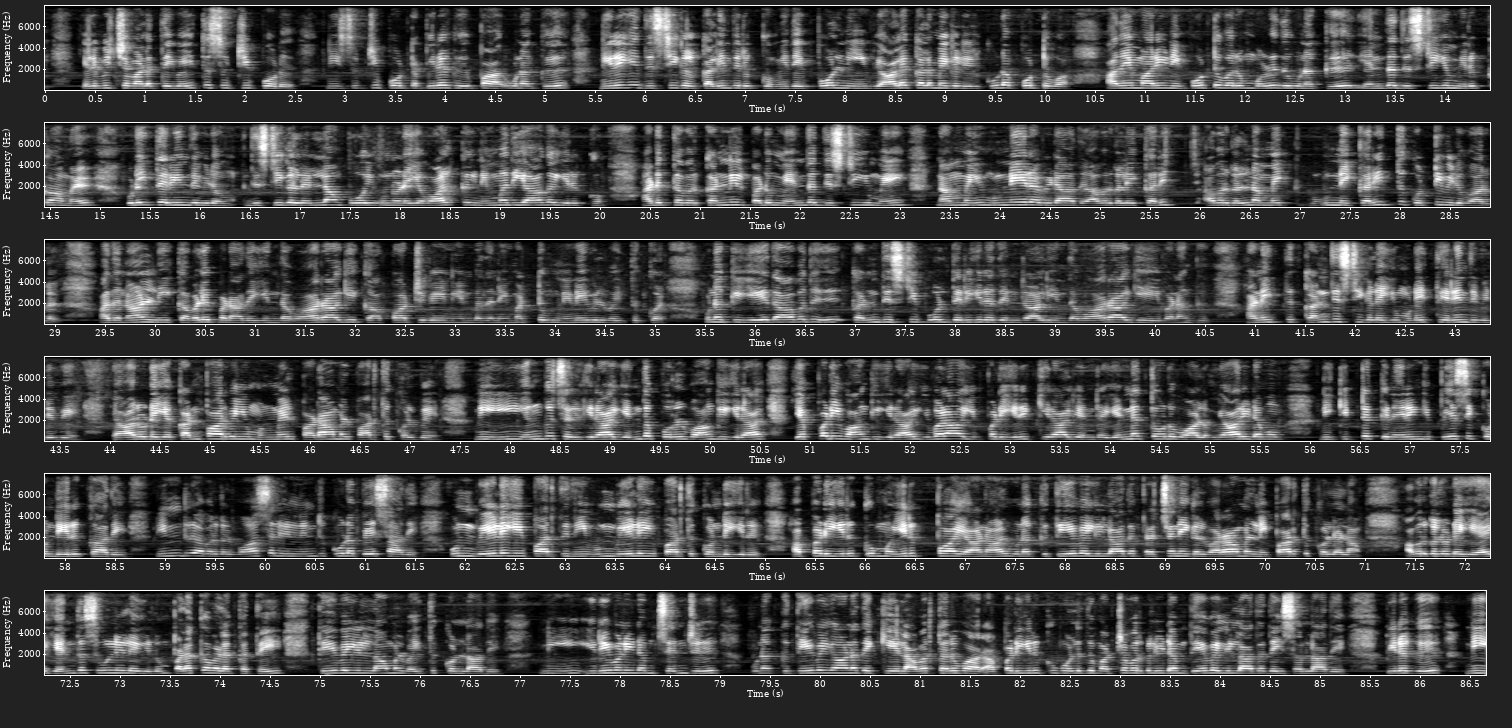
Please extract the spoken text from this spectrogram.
மலத்தை வைத்து சுற்றி போடு. நீ சுற்றி போட்ட பிறகு பார் உனக்கு நிறைய திஷ்டிகள் கழிந்திருக்கும். போல் நீ வியாழக்கிழமைகளில் கூட போட்டு வா. அதே மாதிரி நீ போட்டு வரும் பொழுது உனக்கு எந்த திஷ்டியும் இருக்காமல் உடைத்தெறிந்துவிடும் திஷ்டிகள் எல்லாம் போய் உன்னுடைய வாழ்க்கை நிம்மதியாக இருக்கும். அடுத்தவர் கண்ணில் படும் எந்த திருஷ்டியுமே நம்மை முன்னேற விடாது. அவர்களை கரி அவர்கள் நம்மை உன்னை கரித்து கொட்டி விடுவார்கள். அதனால் நீ கவலைப்படாதே. இந்த வாராகி காப்பாற்றுவேன் என்பதனை மட்டும் நினைவில் வைத்துக்கொள். உனக்கு ஏதாவது கண் திஷ்டி போல் தெரிகிறதென்றால் இந்த வாராகியை வணங்கு. அனைத்து கண் திஷ்டிகளையும் உடைத்தெறிந்து விடுவேன். யாருடைய கண் பார்வையும் உன்மேல் படாமல் பார்த்து கொள்வேன். நீ எங்கு செல்கிறாய்? எந்த பொருள் வாங்குகிறாய்? எப்படி வாங்குகிறாய்? இவளா இப்படி இருக்கிறாள் என்ற எண்ணத்தோடு வாழும் யாரிடமும் நீ கிட்டக்கு நெருங்கி பேசிக்கொண்டு இருக்காதே. நின்று அவர்கள் வாசலில் நின்று கூட பேசாதே. உன் வேலையைப் பார்த்து நீ உன் வேலையை பார்த்து கொண்டு இரு. அப்படி இருக்கும் இருப்பாயானால் உனக்கு தேவையில்லாத பிரச்சனைகள் வராமல் நீ பார்த்து கொள்ளலாம். அவர்களுடைய எந்த சூழ்நிலையிலும் பழக்க வழக்கத்தை தேவையில்லாமல் வைத்து கொள்ளாதே. நீ இறைவனிடம் சென்று உனக்கு தேவையானதைக் கேள் அவர் தருவார். அப்படி இருக்கும் பொழுது மற்றவர்களிடம் தேவையில்லாததை சொல்லாதே. பிறகு நீ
